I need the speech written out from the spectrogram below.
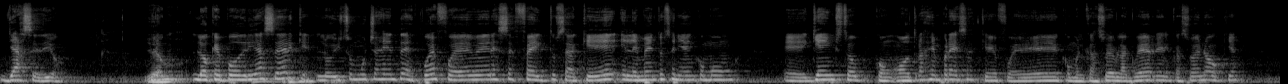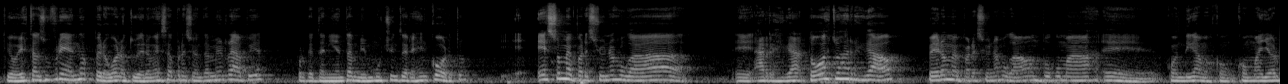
ya se dio. Lo, que podría ser, que lo hizo mucha gente después, fue ver ese efecto, o sea, qué elementos tenían en común eh, GameStop con otras empresas, que fue como el caso de BlackBerry, el caso de Nokia, que hoy están sufriendo, pero bueno, tuvieron esa presión también rápida porque tenían también mucho interés en corto. E, eso me pareció una jugada eh, arriesgada. Todo esto es arriesgado, pero me pareció una jugada un poco más, eh, con, digamos, con, con, mayor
